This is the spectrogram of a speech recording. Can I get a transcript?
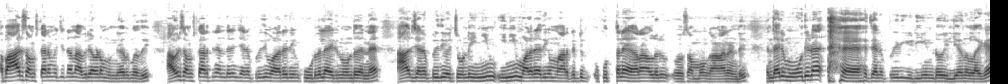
അപ്പോൾ ആ ഒരു സംസ്കാരം വെച്ചിട്ടാണ് അവർ അവിടെ മുന്നേറുന്നത്. ആ ഒരു സംസ്കാരത്തിന് എന്തായാലും ജനപ്രീതി വളരെയധികം കൂടുതലായിരുന്നുകൊണ്ട് തന്നെ ആ ഒരു ജനപ്രീതി വെച്ചുകൊണ്ട് ഇനിയും ഇനിയും വളരെയധികം മാർക്കറ്റ് കുത്തനെ ഏറാനുള്ളൊരു സംഭവം കാണാനുണ്ട്. എന്തായാലും മോദിയുടെ ജനപ്രീതി ഇടിയുണ്ടോ ഇല്ലയോ എന്നുള്ളതൊക്കെ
